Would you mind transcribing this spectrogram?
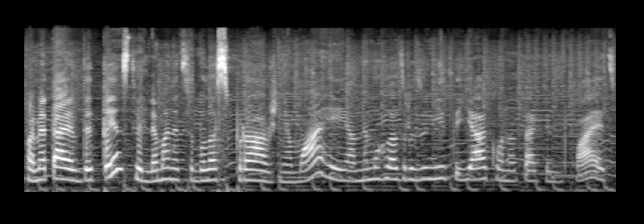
Пам'ятаю, в дитинстві для мене це була справжня магія. Я не могла зрозуміти, як воно так відбувається.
